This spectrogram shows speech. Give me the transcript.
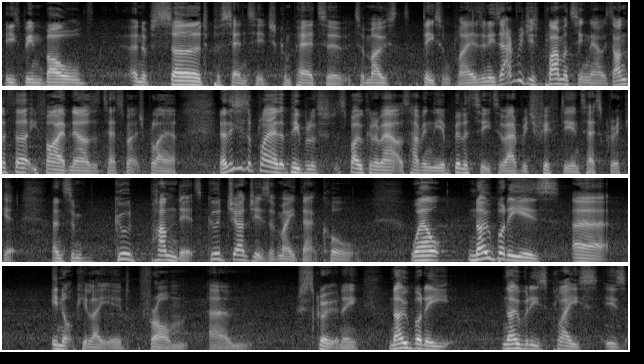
He's been bowled an absurd percentage compared to, to most decent players, and his average is plummeting now. It's under 35 now as a Test match player. Now, this is a player that people have spoken about as having the ability to average 50 in Test cricket, and some good pundits, good judges have made that call. Well, nobody is uh, inoculated from um, scrutiny. Nobody, nobody's place is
